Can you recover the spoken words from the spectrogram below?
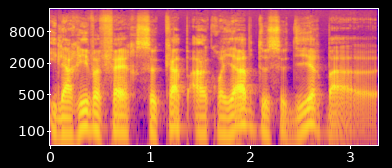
il arrive à faire ce cap incroyable de se dire, bah,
